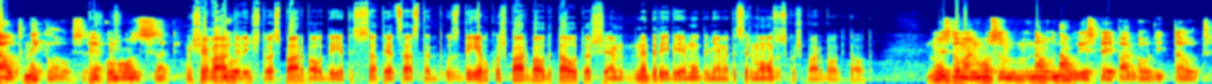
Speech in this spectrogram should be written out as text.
tauta neklausa, ja ko Mozus saka. Un šie vārdi jo, viņš tos pārbaudīja, tas attiecās tad uz Dievu, kurš pārbauda tautu ar šiem nederīgajiem ūdeņiem, vai tas ir Mozus, kurš pārbauda tautu? Nu, es domāju, mums nav, nav iespēja pārbaudīt tautu.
